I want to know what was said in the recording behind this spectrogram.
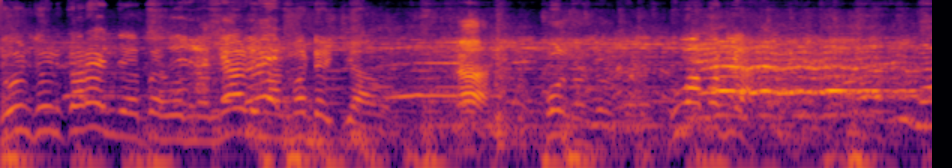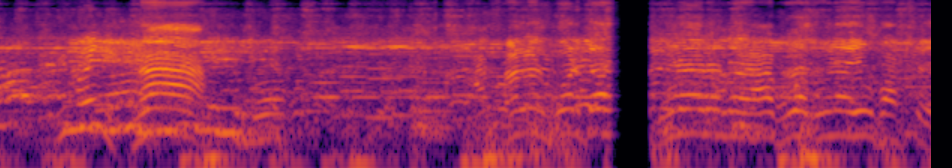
ધૂન ધૂન કરે ને મેળવીમાં મડે ગયા હા. કોણ? ભૂવા પડ્યા ના. આ ભૂવા ધૂણા એવું પાકશે.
